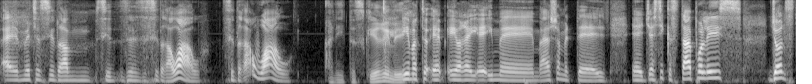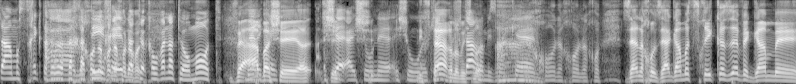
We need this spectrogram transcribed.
האמת שסדרה, זה סדרה וואו. סדרה וואו. אני, תזכירי לי. אם את- אה, הרי אם אה, היה שם את אה, אה, ג'סי קצופוליס, ג'ון סטאמוס שיחק את אה, הדוד נכון, נכון, נכון, נכון. וכמובן התאומות. ש- שהוא נפטר לא מזמן. אה, כן. נכון, נכון, נכון. זה היה נכון, זה היה גם מצחיק כזה וגם... אה,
